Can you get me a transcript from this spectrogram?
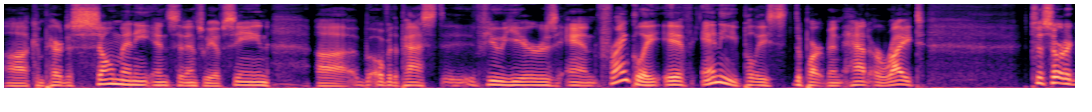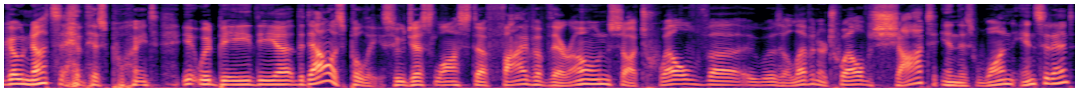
uh, compared to so many incidents we have seen. Uh, over the past uh, few years, and frankly, if any police department had a right to sort of go nuts at this point, it would be the uh, the Dallas police who just lost uh, five of their own, saw twelve, uh, it was eleven or twelve shot in this one incident.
